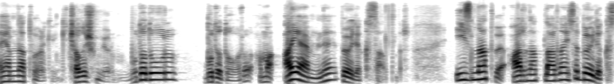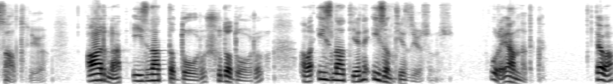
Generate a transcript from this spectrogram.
I am not working. Çalışmıyorum. Bu da doğru. Bu da doğru. Ama I am ile böyle kısaltılır. Is not ve are not'larda ise böyle kısaltılıyor. Are not, is not da doğru. Şu da doğru. Ama is not yerine isn't yazıyorsunuz. Burayı anladık. Devam.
